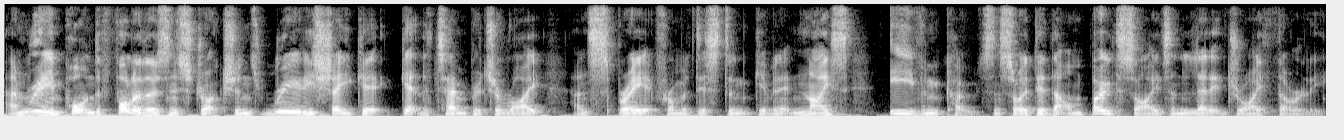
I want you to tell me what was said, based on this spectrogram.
and really important to follow those instructions, really shake it, get the temperature right and spray it from a distance, giving it nice even coats. And so I did that on both sides and let it dry thoroughly.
